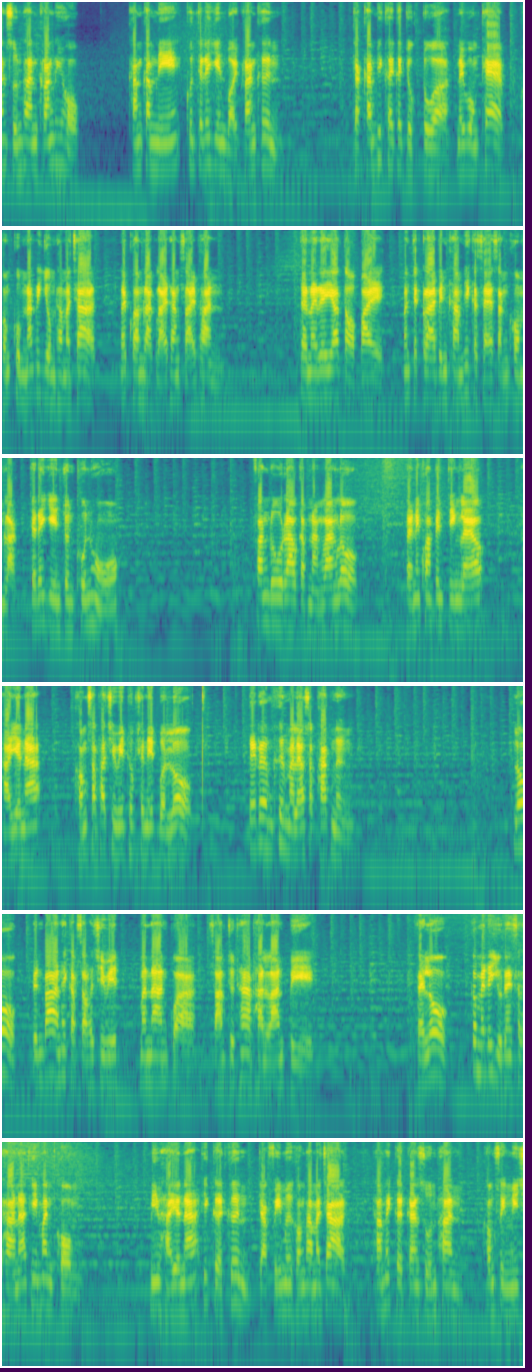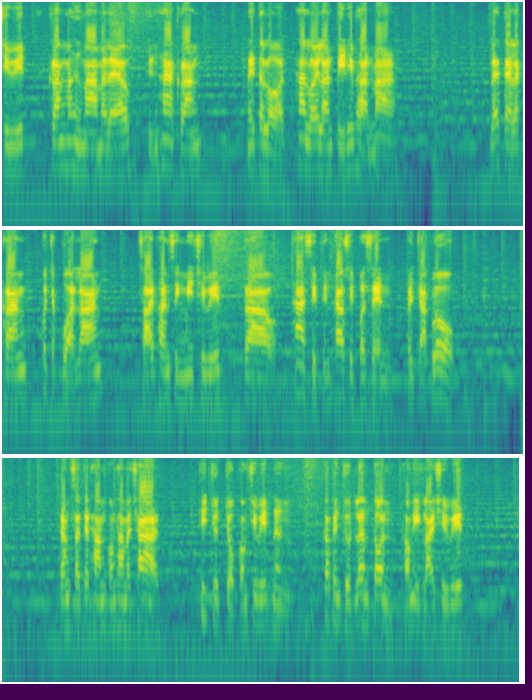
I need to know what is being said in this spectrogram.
การสูญพันธุ์ครั้งที่ 6 คำคำนี้คุณจะได้ยินบ่อยครั้งขึ้น จากคำที่เคยกระจุกตัวในวงแคบของกลุ่มนักนิยมธรรมชาติ และความหลากหลายทางสายพันธุ์ แต่ในระยะต่อไปมันจะกลายเป็นคำที่กระแสสังคมหลักจะได้ยินจนคุ้นหู ฟังดูราวกับหนังล้างโลก แต่ในความเป็นจริงแล้ว หายนะของสรรพชีวิตทุกชนิดบนโลก ได้เริ่มขึ้นมาแล้วสักพักหนึ่ง โลกเป็นบ้านให้กับสรรพชีวิตมานานกว่า 3.5 พันล้านปี แต่โลกก็ไม่ได้อยู่ในสถานะที่มั่นคง มีหายนะที่เกิดขึ้นจากฝีมือของธรรมชาติทำให้เกิดการสูญพันธุ์ของสิ่งมีชีวิต ครั้งมหึมามาแล้วถึง 5 ครั้ง ในตลอด 500 ล้านปีที่ผ่านมา และแต่ละครั้งก็จะกวาดล้าง สายพันธุ์สิ่งมีชีวิตราว 50-90% ไปจากโลก ดังสัจธรรมของธรรมชาติที่จุดจบของชีวิตหนึ่ง ก็เป็นจุดเริ่มต้นของอีกหลายชีวิต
